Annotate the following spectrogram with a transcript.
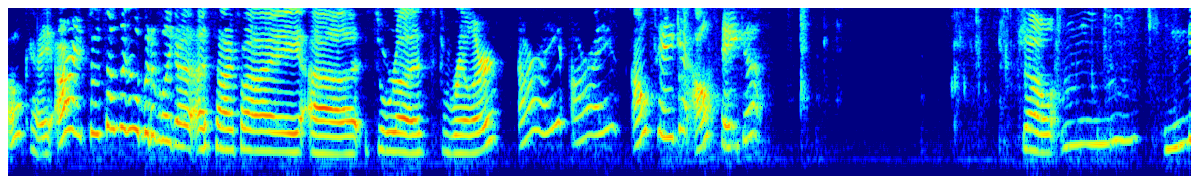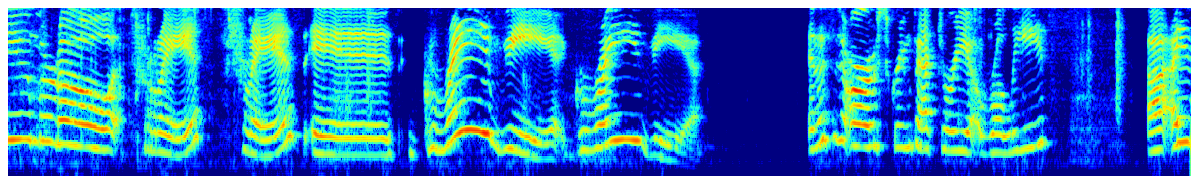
Okay, all right. So it sounds like a little bit of like a, a sci-fi uh, sort of thriller. All right, all right. I'll take it. I'll take it. So, mm, numero tres, tres is gravy, gravy. And this is our Scream Factory release. Uh, I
